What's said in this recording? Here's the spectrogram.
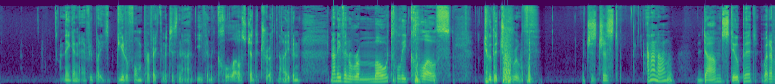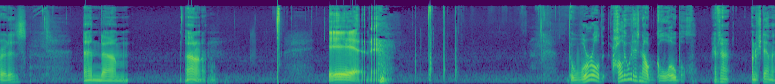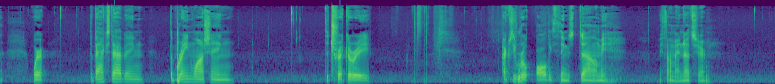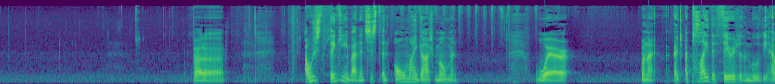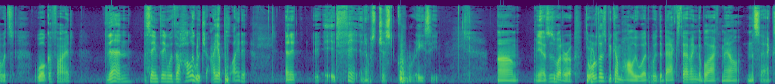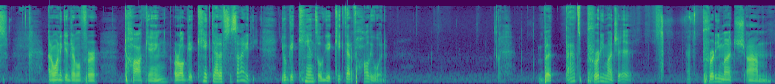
thinking everybody's beautiful and perfect, which is not even close to the truth, not even not even remotely close to the truth. Which is just I don't know, dumb, stupid, whatever it is. And um I don't know. And the world, Hollywood is now global. You have to understand that. Where the backstabbing, the brainwashing, the trickery. I actually wrote all these things down. Let me let me find my notes here. But uh I was thinking about it, it's just an oh my gosh moment where when I, I apply the theory to the movie, how it's wokeified, then the same thing with the Hollywood show. I applied it, and it it, it fit, and it was just crazy. Um, yeah, this is what I wrote. The world has become Hollywood with the backstabbing, the blackmail, and the sex. I don't want to get in trouble for talking, or I'll get kicked out of society. You'll get canceled, get kicked out of Hollywood. But that's pretty much it. That's pretty much um,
